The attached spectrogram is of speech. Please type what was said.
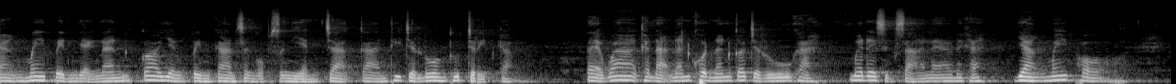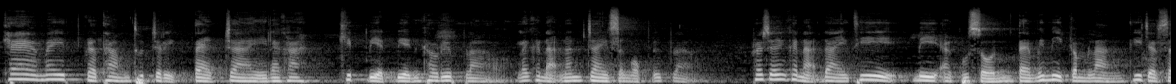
ยังไม่เป็นอย่างนั้นก็ยังเป็นการสงบเสงี่ยมจากการที่จะล่วงทุจริตกรรม แต่ว่าขณะนั้นคนนั้นก็จะรู้ค่ะ เมื่อได้ศึกษาแล้วนะคะ ยังไม่พอ แค่ไม่กระทำทุจริตแต่ใจละค่ะคิดเบียดเบียนเข้าหรือเปล่า และขณะนั้นใจสงบหรือเปล่า เพราะฉะนั้นขณะใดที่มีอกุศลแต่ไม่มีกำลังที่จะแส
